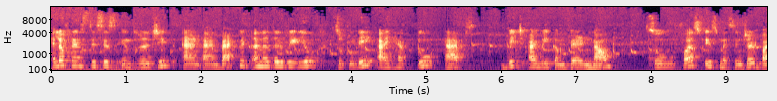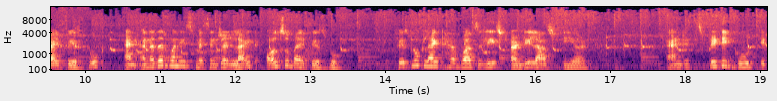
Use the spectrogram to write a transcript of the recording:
Hello friends, this is Indrajit and I am back with another video. So today I have two apps which I will compare now. So first is Messenger by Facebook and another one is Messenger Lite also by Facebook. Facebook Lite have was released early last year and it's pretty good. It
